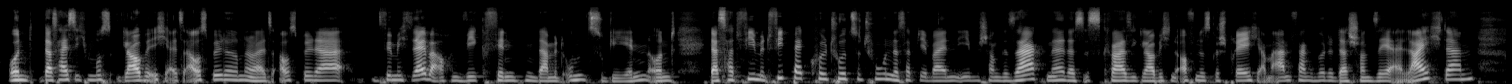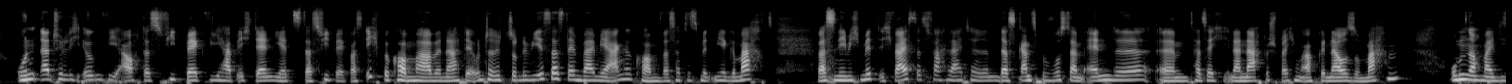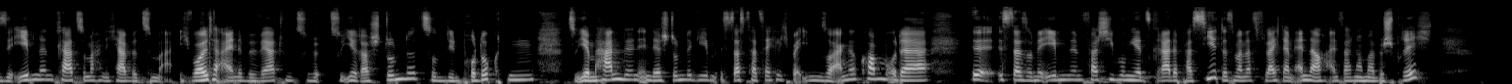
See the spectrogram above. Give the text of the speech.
Und das heißt, ich muss, glaube ich, als Ausbilderin oder als Ausbilder für mich selber auch einen Weg finden, damit umzugehen. Und das hat viel mit Feedback-Kultur zu tun. Das habt ihr beiden eben schon gesagt. Ne? Das ist quasi, glaube ich, ein offenes Gespräch. Am Anfang würde das schon sehr erleichtern. Und natürlich irgendwie auch das Feedback, wie habe ich denn jetzt das Feedback, was ich bekommen habe nach der Unterrichtsstunde, wie ist das denn bei mir angekommen? Was hat es mit mir gemacht? Was nehme ich mit? Ich weiß, dass Fachleiterinnen das ganz bewusst am Ende ähm, tatsächlich in der Nachbesprechung auch genauso machen, um nochmal diese Ebenen klar zu machen. Ich habe zum, ich wollte eine Bewertung zu, zu Ihrer Stunde, zu den Produkten, zu Ihrem Handeln in der Stunde geben. Ist das tatsächlich bei Ihnen so angekommen oder äh, ist da so eine Ebenenverschiebung jetzt gerade passiert, dass man das vielleicht am Ende auch einfach nochmal bespricht?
